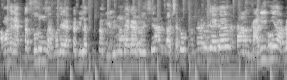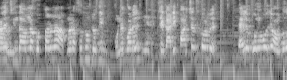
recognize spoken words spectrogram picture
আমাদের একটা শোরুম না আমাদের একটা ডিলারশিপ না বিভিন্ন জায়গায় রয়েছে। আচ্ছা। তো বিভিন্ন জায়গায় গাড়ি নিয়ে আপনাদের চিন্তা ভাবনা করতে হবে না আপনারা শুধু যদি মনে করেন যে গাড়ি পারচেস করবেন তাহলে বলব যে অন্তত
